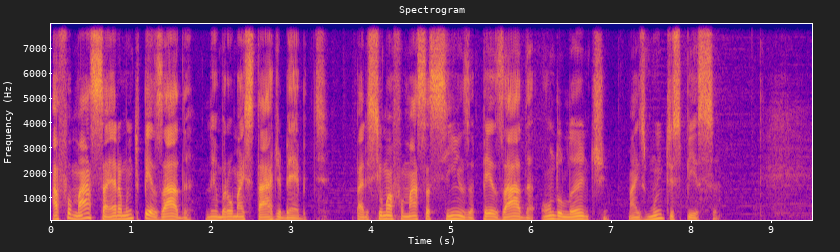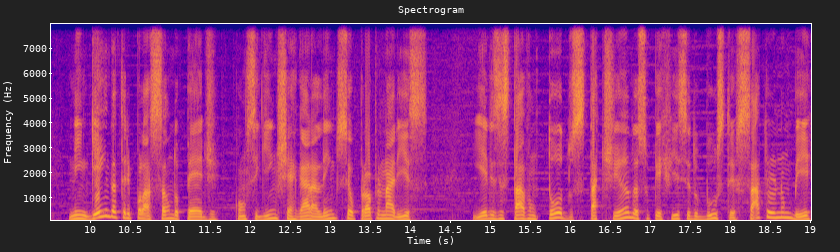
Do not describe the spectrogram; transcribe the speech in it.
A fumaça era muito pesada, lembrou mais tarde Babbitt. Parecia uma fumaça cinza, pesada, ondulante, mas muito espessa. Ninguém da tripulação do PED conseguia enxergar além do seu próprio nariz, e eles estavam todos tateando a superfície do booster Saturn B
